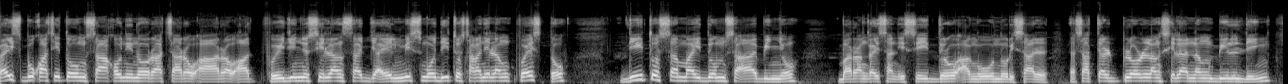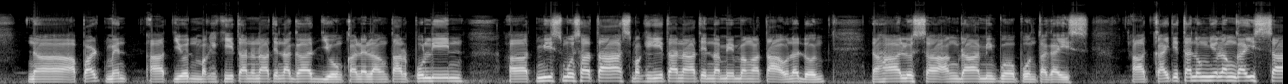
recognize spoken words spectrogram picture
Guys, bukas itong sako ni Nora sa araw-araw at pwede nyo silang sadyain mismo dito sa kanilang pwesto dito sa Maydom sa Avenue, Barangay San Isidro, Anguno, Rizal. Nasa third floor lang sila ng building na apartment at yun makikita na natin agad yung kanilang tarpaulin at mismo sa taas makikita natin na may mga tao na doon na halos sa ang daming pumupunta guys. At kahit itanong nyo lang guys sa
